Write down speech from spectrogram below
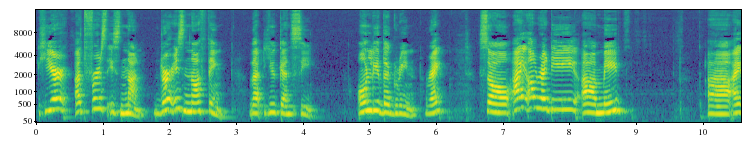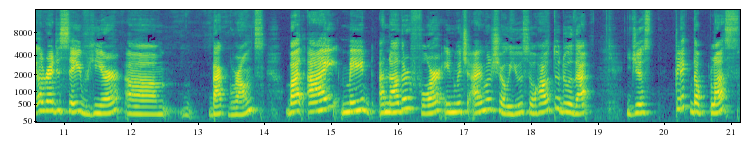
here at first is none. There is nothing that you can see. Only the green, right? So I already uh, made, uh, I already saved here um, backgrounds. But I made another four in which I will show you. So how to do that? You just click the plus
